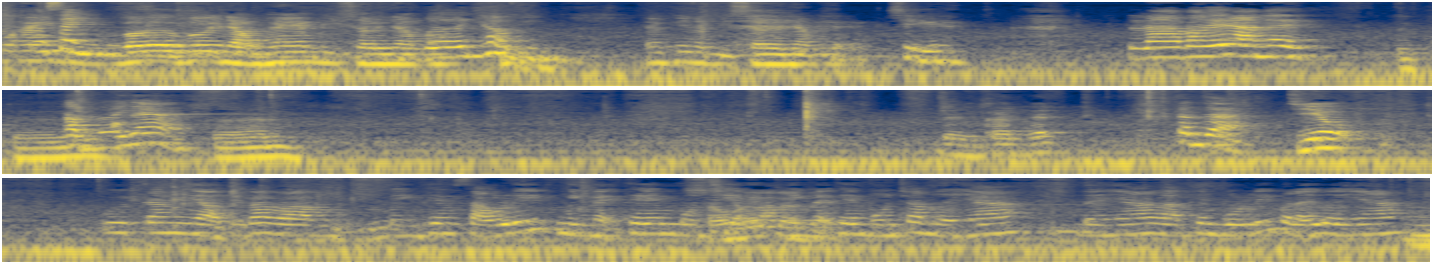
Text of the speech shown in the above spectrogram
có hay xanh- bị vơ vơ nhầm hay em bị sờ nhầm vơ nhầm. Em khi nào bị sờ nhầm. Đấy chỉ là vào đây. Ăn đây ẩm nữa nhá. Đừng cân đấy cân giả triệu ui căng nhiều thì bao vào mình thêm 6 lít mình lại thêm 1 6 triệu là rồi. mình lại thêm 400 rồi nhá đây nhá là thêm 4 lít vào đấy rồi nhá ừ.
